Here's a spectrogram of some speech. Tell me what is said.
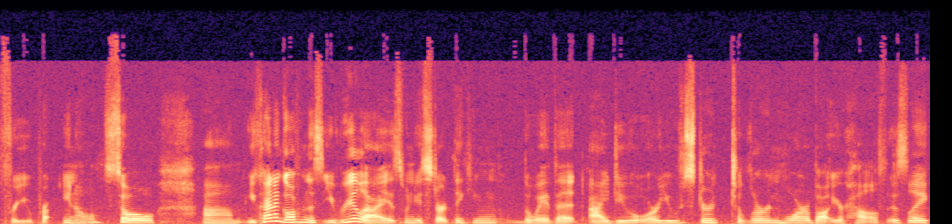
for you, you know. So um, you kind of go from this, you realize when you start thinking the way that I do, or you start to learn more about your health, is like,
